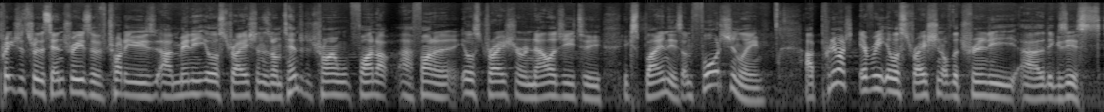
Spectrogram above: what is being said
preachers through the centuries have tried to use uh, many illustrations, and I'm tempted to try and find, up, uh, find an illustration or analogy to explain this. Unfortunately, uh, pretty much every illustration of the Trinity uh, that exists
